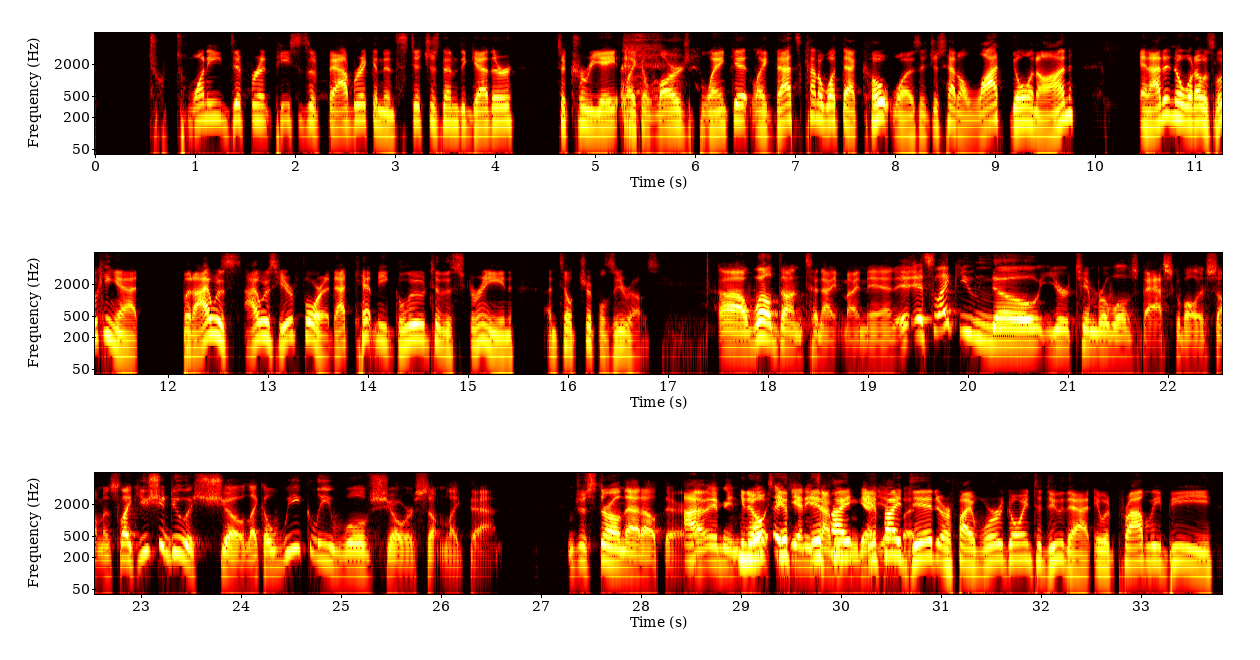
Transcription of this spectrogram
t- 20 different pieces of fabric and then stitches them together to create like a large blanket. Like that's kind of what that coat was. It just had a lot going on and I didn't know what I was looking at, but I was I was here for it. That kept me glued to the screen until triple zeros. Uh, well done tonight, my man. It's like you know your Timberwolves basketball or something. It's like you should do a show, like a weekly Wolves show or something like that. I'm just throwing that out there. I, I mean, you know, we'll if, you if I if you, I but... did or if I were going to do that, it would probably be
